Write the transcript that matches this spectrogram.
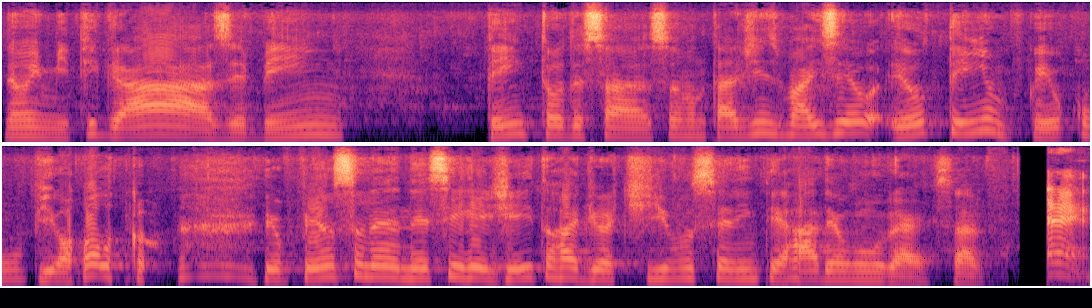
não emite gás, é bem tem todas essa, essas vantagens, mas eu, eu tenho, eu como biólogo, eu penso né, nesse rejeito radioativo sendo enterrado em algum lugar, sabe? É.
